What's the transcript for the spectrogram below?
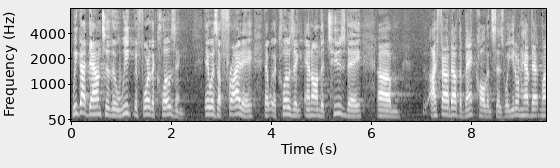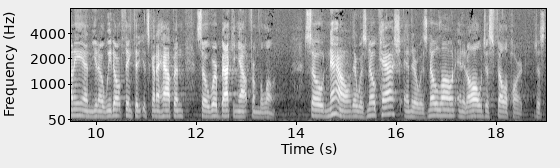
We got down to the week before the closing it was a Friday that was the closing, and on the Tuesday, um, I found out the bank called and says, "Well, you don't have that money, and you know we don't think that it's going to happen, so we're backing out from the loan." So now there was no cash and there was no loan, and it all just fell apart. Just,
